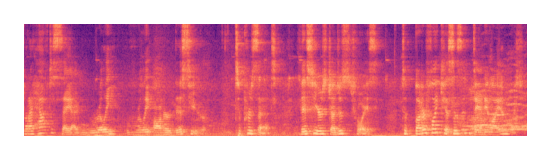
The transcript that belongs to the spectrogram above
but I have to say I'm really, really honored this year to present this year's Judge's Choice to Butterfly Kisses and Dandelion Wishes.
